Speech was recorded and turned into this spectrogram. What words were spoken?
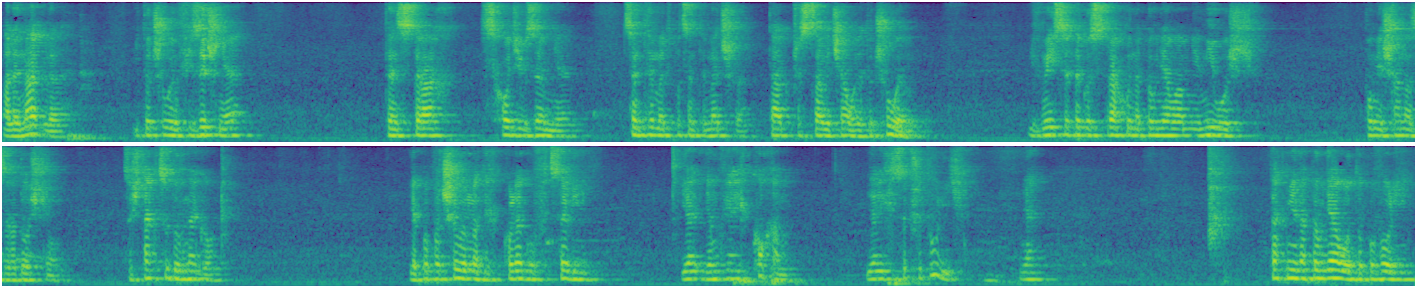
Ale nagle, i to czułem fizycznie, ten strach schodził ze mnie centymetr po centymetrze, tak, przez całe ciało. Ja to czułem. I w miejsce tego strachu napełniała mnie miłość pomieszana z radością. Coś tak cudownego. Ja popatrzyłem na tych kolegów w celi. Ja, ja mówię, ja ich kocham. Ja ich chcę przytulić. Nie? Tak mnie napełniało to powoli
